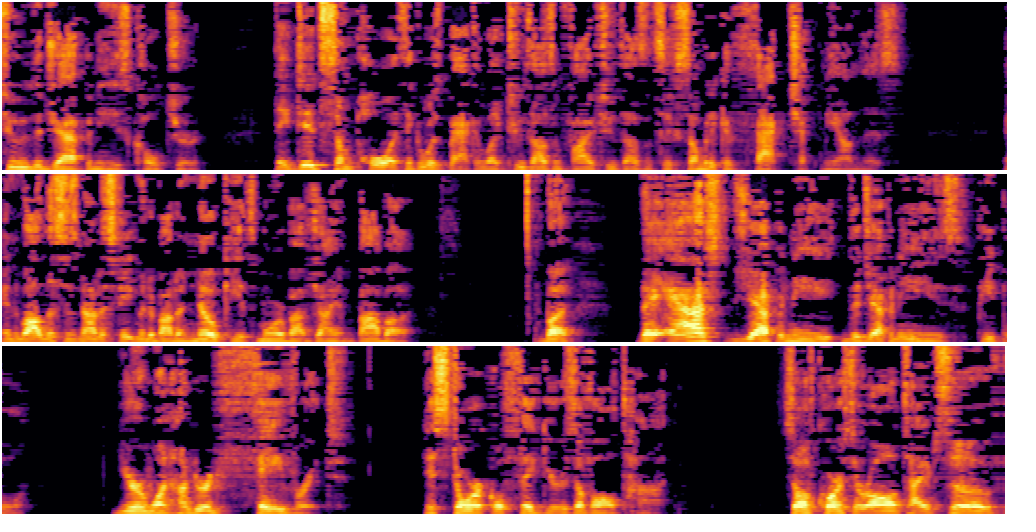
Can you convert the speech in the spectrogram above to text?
to the Japanese culture, they did some poll, I think it was back in like 2005, 2006. Somebody could fact check me on this. And while this is not a statement about Inoki, it's more about Giant Baba. But they asked Japanese, the Japanese people, your 100 favorite historical figures of all time. So, of course, there are all types of,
